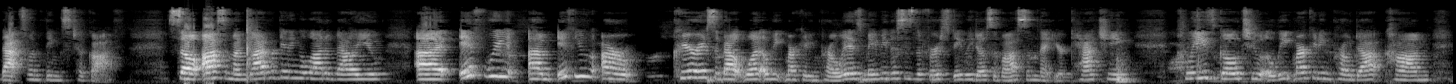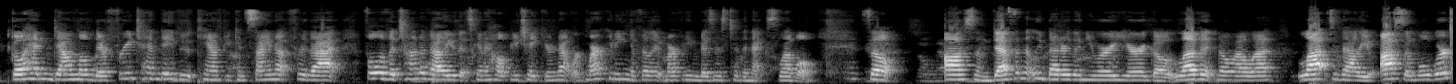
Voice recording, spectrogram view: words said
that's when things took off. So awesome! I'm glad we're getting a lot of value. Uh, if we, um, if you are curious about what Elite Marketing Pro is, maybe this is the first daily dose of awesome that you're catching. Please go to elitemarketingpro.com. Go ahead and download their free 10 day bootcamp. You can sign up for that, full of a ton of value that's going to help you take your network marketing, affiliate marketing business to the next level. So Awesome. Definitely better than you were a year ago. Love it, Noella. Lots of value. Awesome. Well, work.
